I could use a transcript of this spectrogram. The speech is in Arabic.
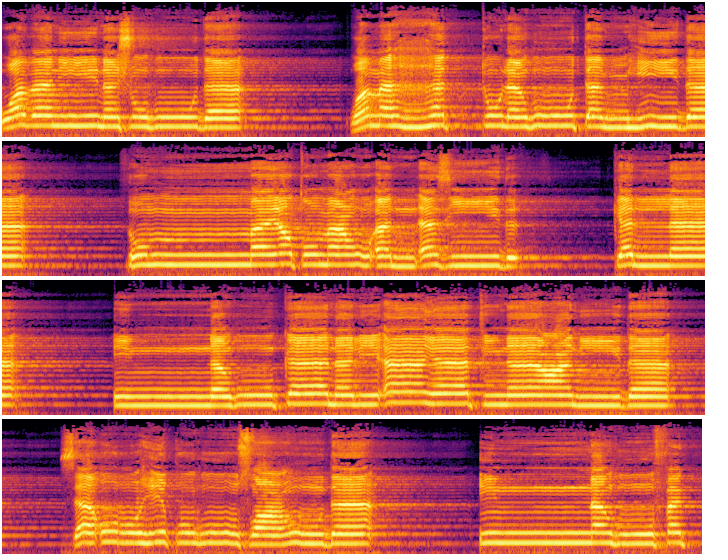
وبنين شهودا ومهدت له تمهيدا ثم يطمع أن أزيد كلا إنه كان لآياتنا عنيدا سأرهقه صعودا إنه فكر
